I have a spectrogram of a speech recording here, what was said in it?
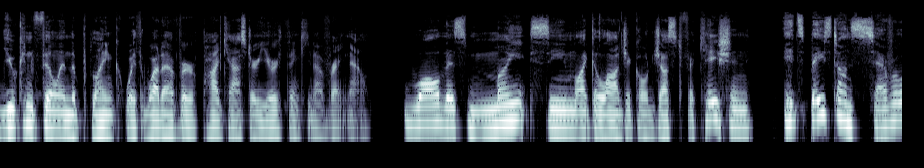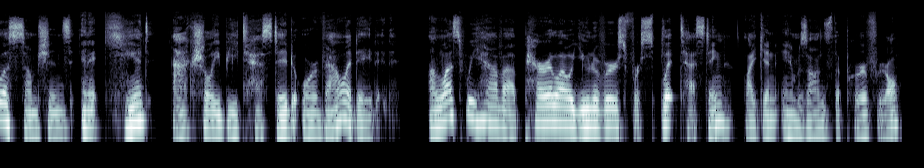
you can fill in the blank with whatever podcaster you're thinking of right now. While this might seem like a logical justification, it's based on several assumptions and it can't actually be tested or validated. Unless we have a parallel universe for split testing, like in Amazon's The Peripheral,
